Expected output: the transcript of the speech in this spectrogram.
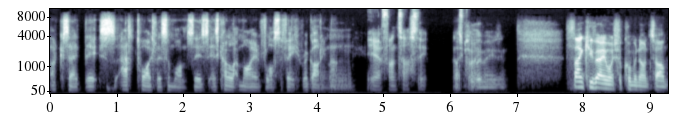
like I said, it's ask twice, listen once is is kind of like my own philosophy regarding that. Hmm. Yeah, fantastic. That's Absolutely great. amazing. Thank you very much for coming on, Tom.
